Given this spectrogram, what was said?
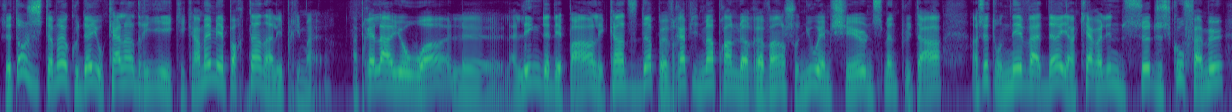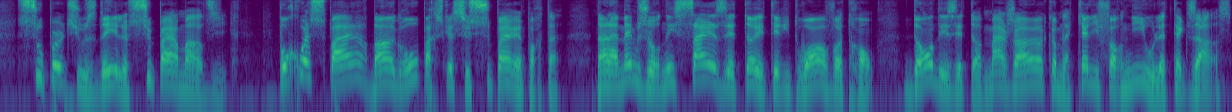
Jetons justement un coup d'œil au calendrier qui est quand même important dans les primaires. Après l'Iowa, la ligne de départ, les candidats peuvent rapidement prendre leur revanche au New Hampshire une semaine plus tard, ensuite au Nevada et en Caroline du Sud jusqu'au fameux Super Tuesday, le Super Mardi. Pourquoi super? Ben, en gros, parce que c'est super important. Dans la même journée, 16 États et territoires voteront, dont des États majeurs comme la Californie ou le Texas.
